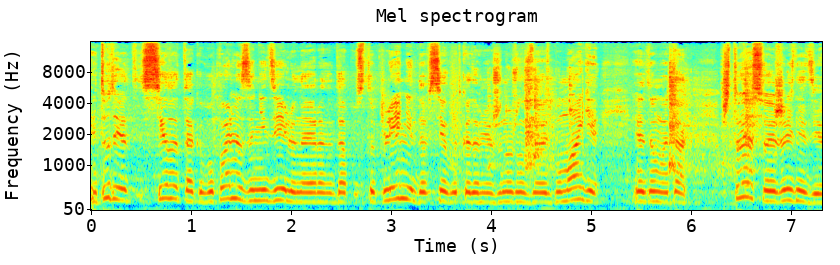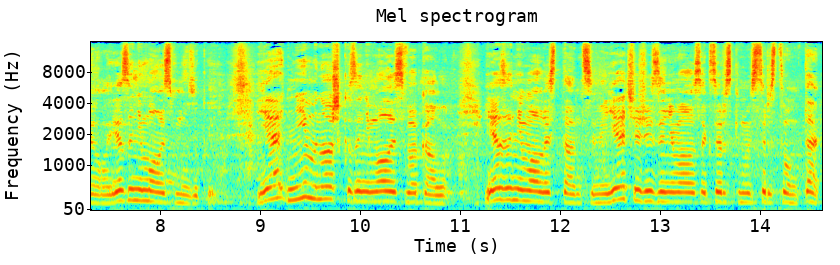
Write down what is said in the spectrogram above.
И тут я села так, и буквально за неделю, наверное, до поступления, до всех, вот когда мне уже нужно сдавать бумаги, я думаю, так, что я в своей жизни делала? Я занималась музыкой, я немножко занималась вокалом, я занималась танцами, я чуть-чуть занималась актерским мастерством. Так,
